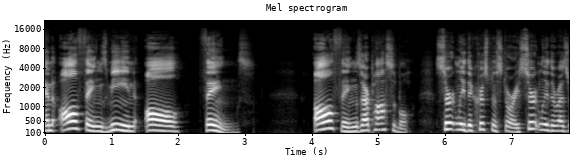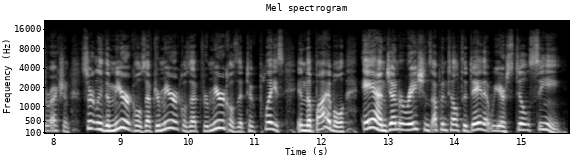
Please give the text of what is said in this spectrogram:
And all things mean all things. All things are possible certainly the Christmas story, certainly the resurrection, certainly the miracles after miracles after miracles that took place in the Bible and generations up until today that we are still seeing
